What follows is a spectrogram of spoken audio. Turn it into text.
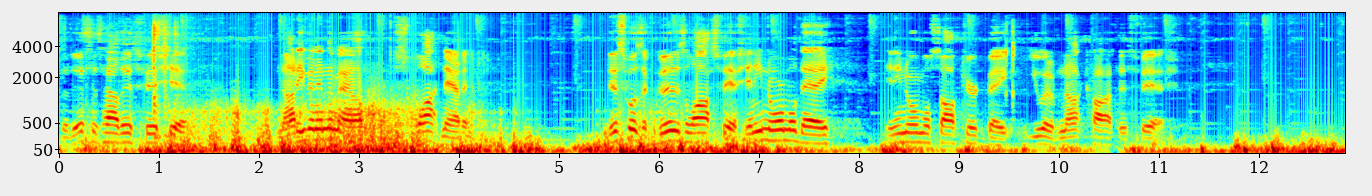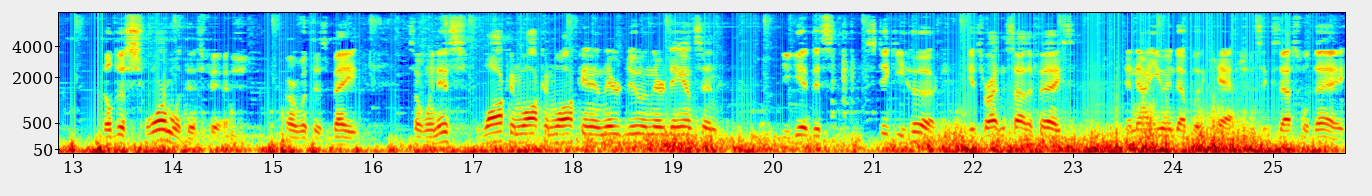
So this is how this fish hit. Not even in the mouth, swatting at it. This was a good as lost fish. Any normal day, any normal soft jerk bait, you would have not caught this fish. They'll just swarm with this fish, or with this bait. So when it's walking, walking, walking, and they're doing their dancing, you get this sticky hook, gets right inside the face, and now you end up with a catch, a successful day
